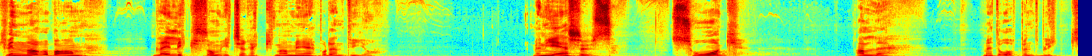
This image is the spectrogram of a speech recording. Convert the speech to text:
Kvinner og barn ble liksom ikke regna med på den tida. Men Jesus så alle med et åpent blikk.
